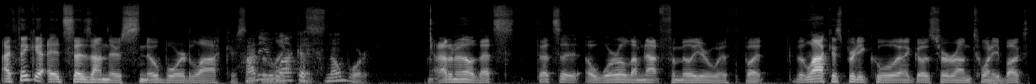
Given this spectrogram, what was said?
I think it says on there snowboard lock or something. Like that. How do you like lock that. a snowboard? I don't know. That's that's a, a world I'm not familiar with, but the lock is pretty cool and it goes for around twenty bucks.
